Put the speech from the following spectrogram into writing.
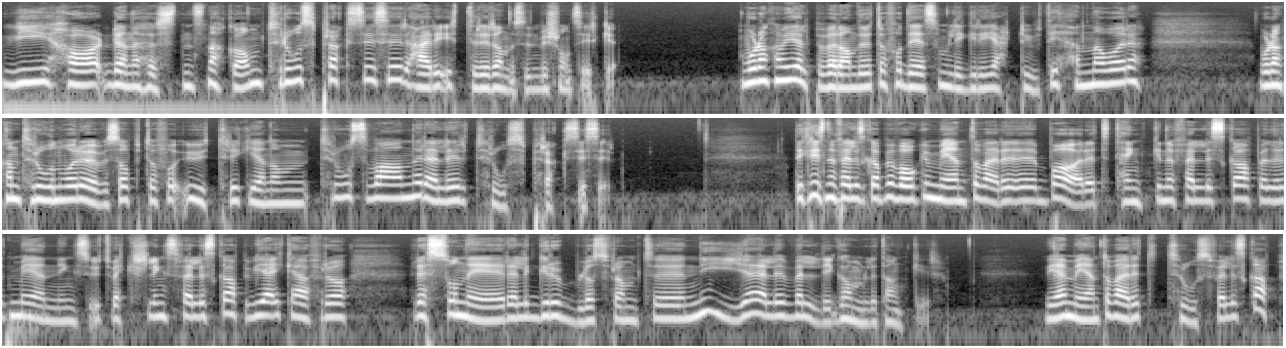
Vi har denne høsten snakka om trospraksiser her i Ytre Randesund misjonskirke. Hvordan kan vi hjelpe hverandre til å få det som ligger i hjertet, ut i hendene våre? Hvordan kan troen vår øves opp til å få uttrykk gjennom trosvaner eller trospraksiser? Det kristne fellesskapet var ikke ment å være bare et tenkende fellesskap eller et meningsutvekslingsfellesskap. Vi er ikke her for å resonnere eller gruble oss fram til nye eller veldig gamle tanker. Vi er ment å være et trosfellesskap.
